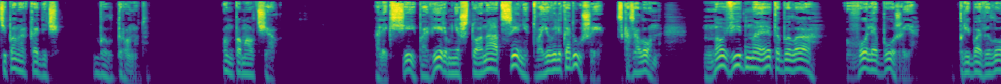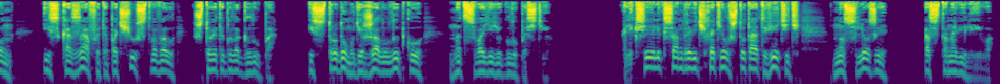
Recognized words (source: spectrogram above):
Степан Аркадьевич был тронут. Он помолчал. «Алексей, поверь мне, что она оценит твое великодушие», — сказал он. «Но, видно, это была воля Божия», — прибавил он, и, сказав это, почувствовал, что это было глупо, и с трудом удержал улыбку над своей глупостью. Алексей Александрович хотел что-то ответить, но слезы остановили его.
